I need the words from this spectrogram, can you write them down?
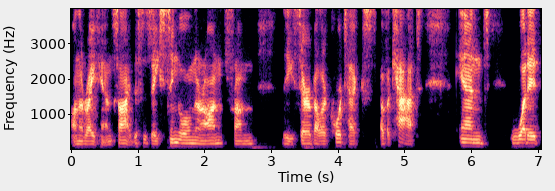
on the right hand side. This is a single neuron from the cerebellar cortex of a cat. And what it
